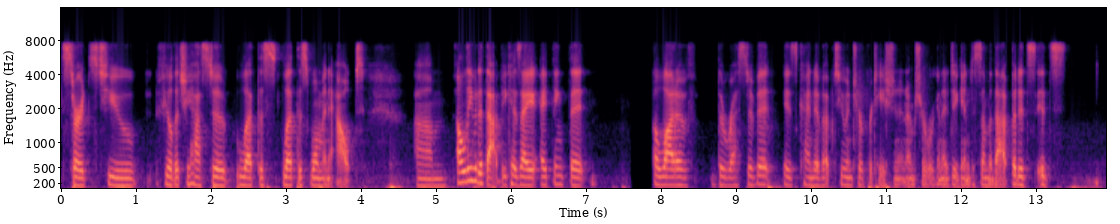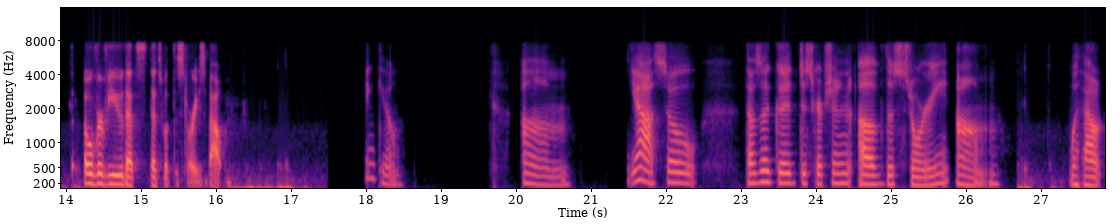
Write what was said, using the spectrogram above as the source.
starts to feel that she has to let this let this woman out. Um, I'll leave it at that because I, I think that a lot of the rest of it is kind of up to interpretation and i'm sure we're going to dig into some of that but it's it's overview that's that's what the story is about Thank you. Um, yeah, so that was a good description of the story, um, without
